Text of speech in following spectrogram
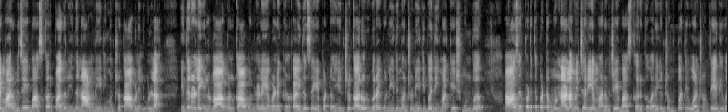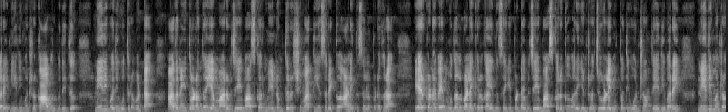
எம் ஆர் விஜயபாஸ்கர் பதினைந்து நாள் நீதிமன்ற காவலில் உள்ளார். இந்த நிலையில் வாங்கல் காவல் நிலைய வழக்கில் கைது செய்யப்பட்டு இன்று கரூர் விரைவு நீதிமன்ற நீதிபதி மகேஷ் முன்பு ஆஜர்படுத்தப்பட்ட முன்னாள் அமைச்சர் எம் ஆர் விஜயபாஸ்கருக்கு வருகின்ற முப்பத்தி ஒன்றாம் தேதி வரை நீதிமன்ற காவல் விதித்து நீதிபதி உத்தரவிட்டார். அதனைத் தொடர்ந்து எம் ஆர் விஜயபாஸ்கர் மீண்டும் திருச்சி மத்திய சிறைக்கு அழைத்து செல்லப்படுகிறார். ஏற்கனவே முதல் வழக்கில் கைது செய்யப்பட்ட விஜயபாஸ்கருக்கு வருகின்ற ஜூலை முப்பத்தி ஒன்றாம் தேதி வரை நீதிமன்ற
